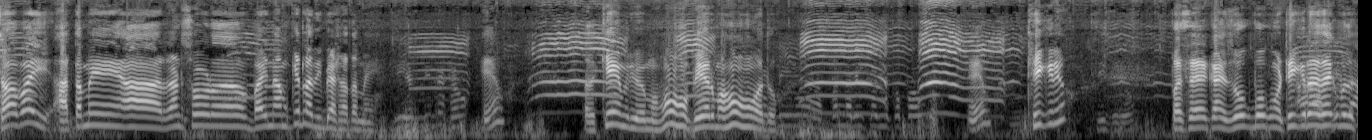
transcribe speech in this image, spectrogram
સા ભાઈ આ તમે આ રણછોડ ભાઈ નામ કેટલા દી બેઠા તમે એમ કેમ રહ્યું એમાં હું હું ભેરમાં હું હું હતું. એમ ઠીક રહ્યું. પછી કાંઈ જોક બોકમાં ઠીક રહે છે કે બધું.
